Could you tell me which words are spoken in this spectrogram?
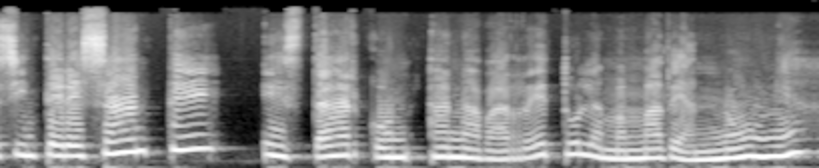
Pues interesante estar con Ana Barreto, la mamá de Anomia,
